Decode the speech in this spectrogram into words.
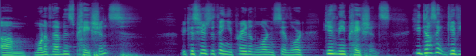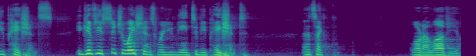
Um, one of them is patience. Because here's the thing you pray to the Lord and you say, Lord, give me patience. He doesn't give you patience, He gives you situations where you need to be patient. And it's like, Lord, I love you.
